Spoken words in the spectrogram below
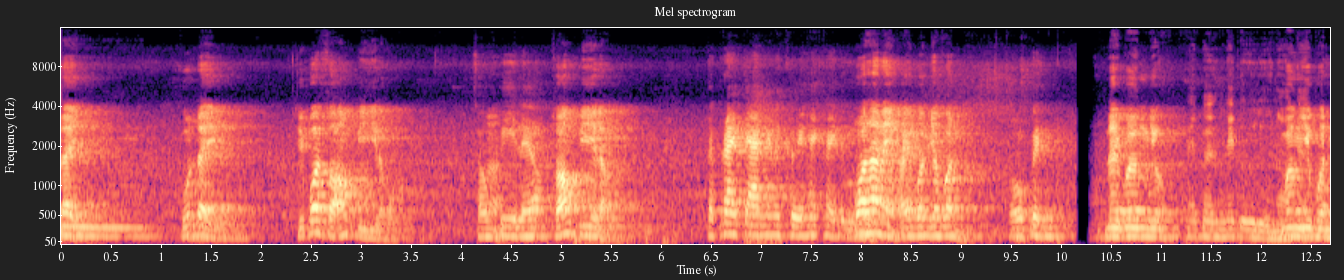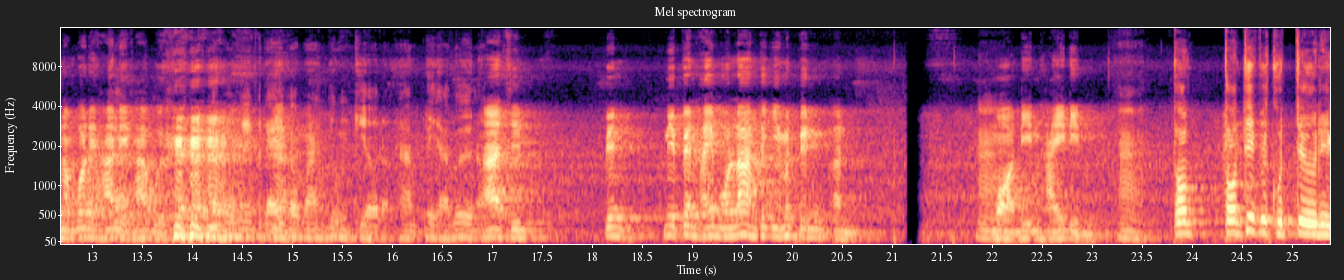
ได้พูดได้ที่พ่สองปีแล้วบ่สองปีแล้วสองปีแล้วแต่พระอาจารย์เนี่ยไม่เคยให้ใครดูเพราะท่านไหนไปเบิ่งอยู่เพิ่นโอ้เป็นได้เบิ่งอยู่ในเบิงได้ดูอยู่เนาะเบิ่งอยู่เพิ่นนำบ่ได้หาเลขหาเบอร์เราไม่ได้เข้ามายุ่งเกี่ยวหรอกครับเลขาเบอร์เนาะอาสิ เป็นนี่เป็นไหโบราณตะกี้มันเป็นอันหมอดินไหดินอ่าตอนตอนที่ไปขุดเจอนี่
